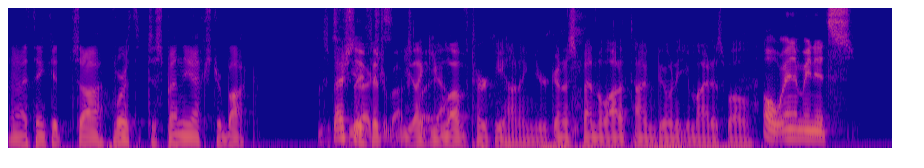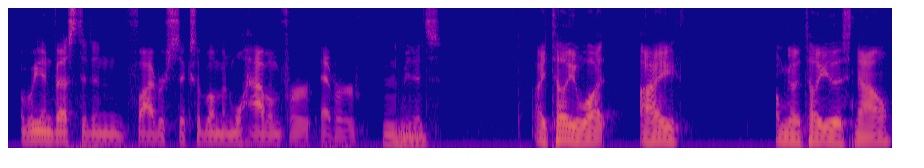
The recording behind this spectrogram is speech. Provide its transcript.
and I think it's uh, worth it to spend the extra buck. It's Especially if it's bucks, like but you yeah. love turkey hunting, you're gonna spend a lot of time doing it. You might as well. Oh, and I mean it's we invested in five or six of them, and we'll have them forever. I Mm-hmm. mean it's I tell you what, I I'm gonna tell you this now.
